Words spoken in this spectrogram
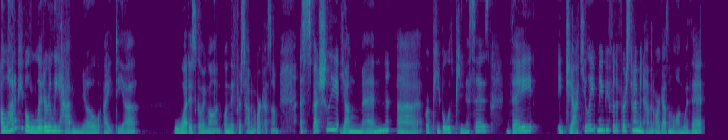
A lot of people literally have no idea what is going on when they first have an orgasm. Especially young men uh, or people with penises, they ejaculate maybe for the first time and have an orgasm along with it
